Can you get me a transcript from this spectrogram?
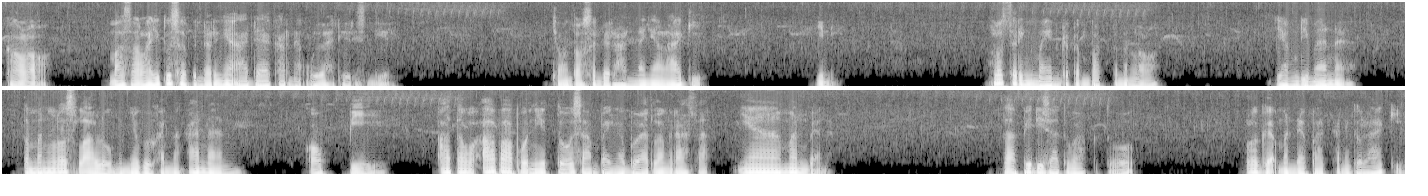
kalau masalah itu sebenarnya ada karena ulah diri sendiri. Contoh sederhananya lagi, gini. Lo sering main ke tempat temen lo, yang di mana temen lo selalu menyuguhkan makanan, kopi, atau apa pun itu sampai ngebuat lo ngerasa nyaman banget. Tapi di satu waktu, lo gak mendapatkan itu lagi.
